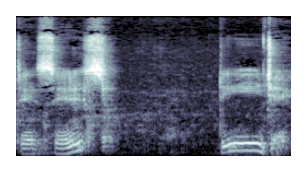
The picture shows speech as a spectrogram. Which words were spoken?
This is DJ.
